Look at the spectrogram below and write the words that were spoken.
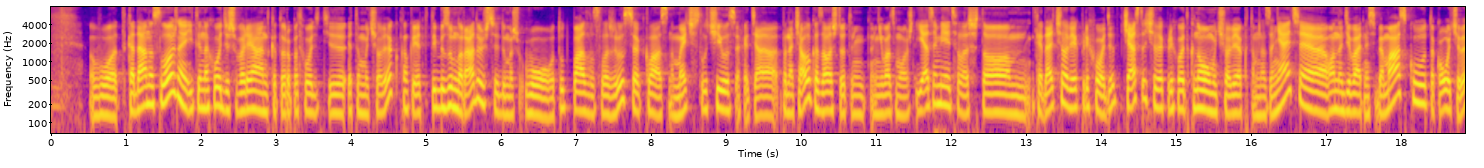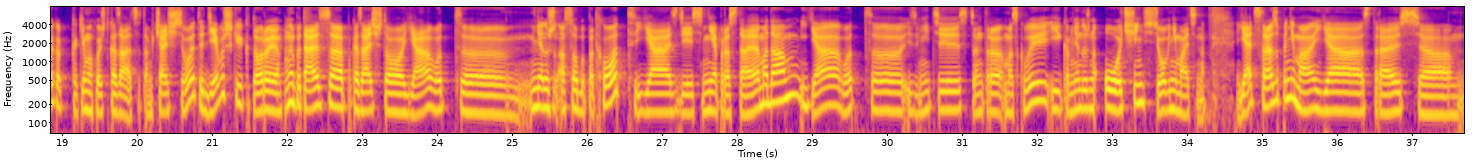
Вот. Когда оно сложно, и ты находишь вариант, который подходит этому человеку конкретно, ты безумно радуешься и думаешь, во, вот тут пазл сложился, классно, матч случился, хотя поначалу казалось, что это невозможно. Я заметила, что когда человек приходит, часто человек приходит к новому человеку там на занятие, он надевает на себя маску такого человека, каким он хочет казаться. Там чаще всего это девушки, которые ну, пытаются показать, что я вот э, мне нужен особый подход, я здесь не простая мадам, я вот э, извините, с центра Москвы, и ко мне нужно очень все внимательно. Я это сразу понимаю, я стараюсь э,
